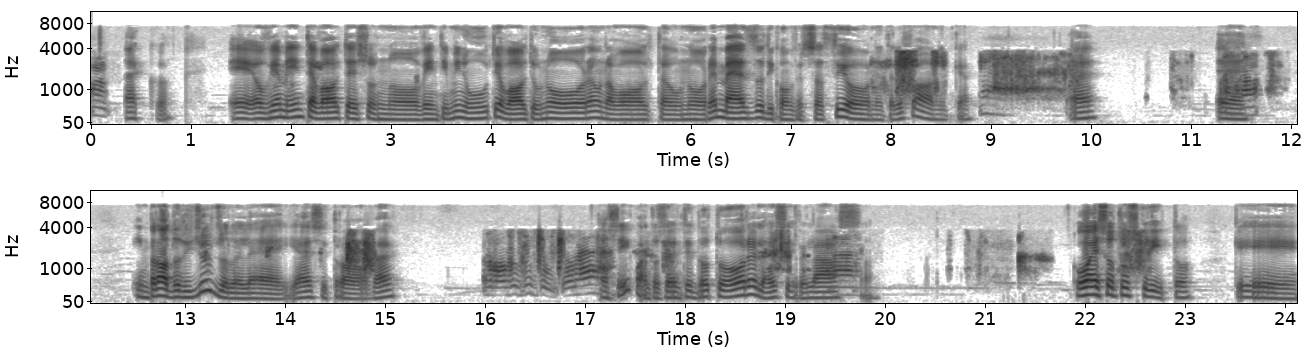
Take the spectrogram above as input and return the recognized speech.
Mm. Ecco. E ovviamente a volte sono 20 minuti, a volte un'ora, una volta un'ora e mezzo di conversazione telefonica. Eh? Eh, Ah, in brodo di giuggiole lei, eh, si trova, eh? Brodo di giuggiole. Eh sì, quando sente il dottore lei si rilassa. O è sottoscritto che,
